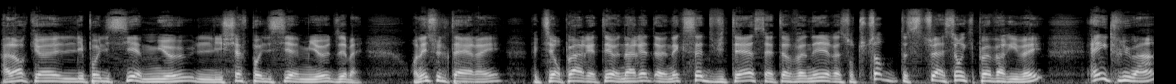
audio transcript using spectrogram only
Alors que les policiers aiment mieux, les chefs policiers aiment mieux dire ben on est sur le terrain. Fait on peut arrêter un arrêt, un excès de vitesse, intervenir sur toutes sortes de situations qui peuvent arriver, incluant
